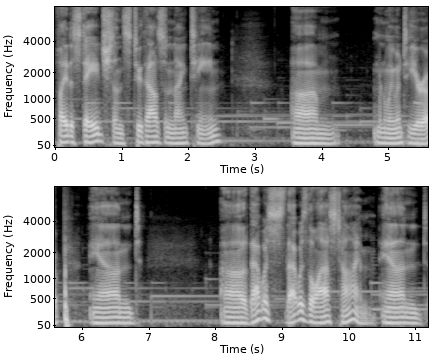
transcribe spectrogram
played a stage since 2019 um, when we went to Europe, and uh, that was that was the last time, and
